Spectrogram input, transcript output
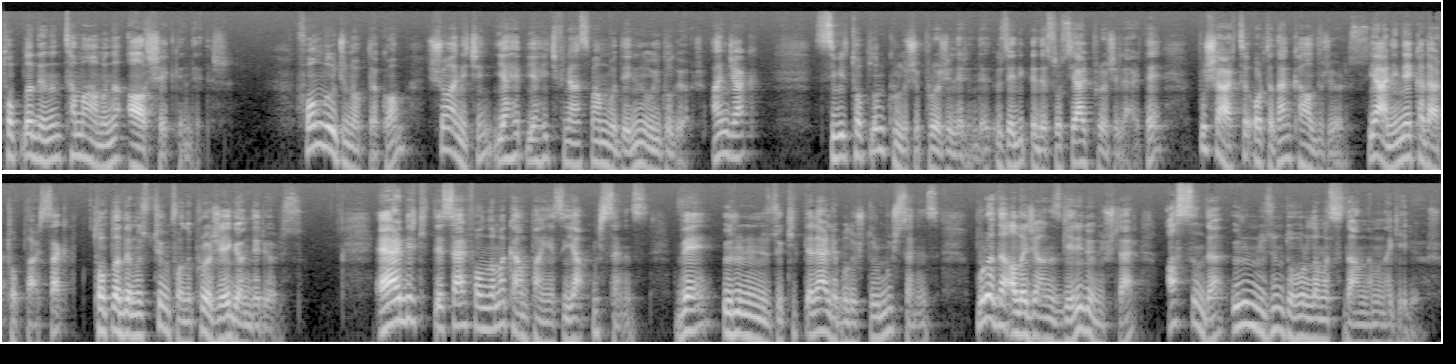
topladığının tamamını al şeklindedir. Fonbulucu.com şu an için ya hep ya hiç finansman modelini uyguluyor. Ancak sivil toplum kuruluşu projelerinde özellikle de sosyal projelerde bu şartı ortadan kaldırıyoruz. Yani ne kadar toplarsak topladığımız tüm fonu projeye gönderiyoruz. Eğer bir kitlesel fonlama kampanyası yapmışsanız ve ürününüzü kitlelerle buluşturmuşsanız burada alacağınız geri dönüşler aslında ürününüzün doğrulaması da anlamına geliyor.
